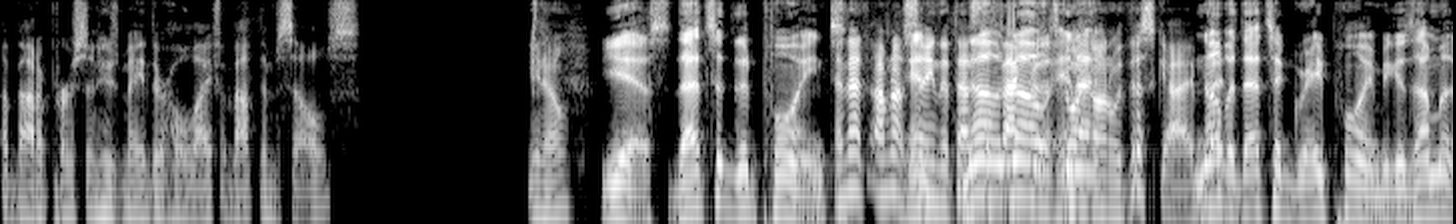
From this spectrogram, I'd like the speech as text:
about a person who's made their whole life about themselves? You know? Yes, that's a good point. And that I'm not And- saying that that's no, the factor no, that's going I- on with this guy. no, but that's a great point because I'm a,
